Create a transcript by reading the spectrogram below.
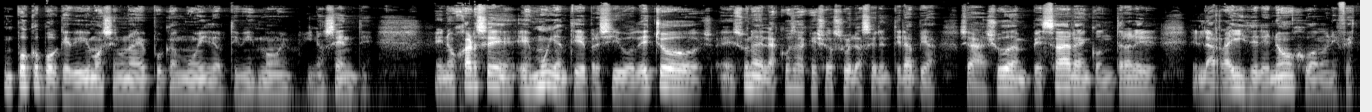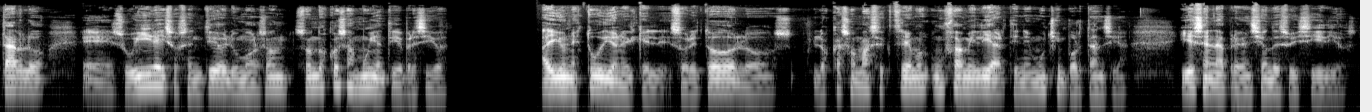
Un poco porque vivimos en una época muy de optimismo inocente. Enojarse es muy antidepresivo, de hecho es una de las cosas que yo suelo hacer en terapia, o sea, ayuda a empezar a encontrar la raíz del enojo, a manifestarlo, eh, su ira y su sentido del humor, son, son dos cosas muy antidepresivas. Hay un estudio en el que, sobre todo los, los casos más extremos, un familiar tiene mucha importancia y es en la prevención de suicidios.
